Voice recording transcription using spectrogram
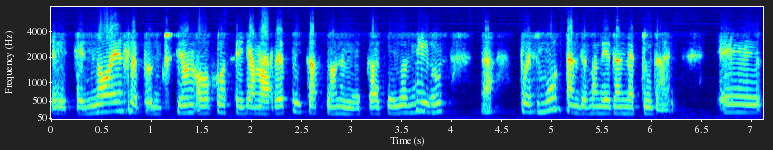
eh, que no es reproducción, ojo, se llama replicación en el caso de los virus, pues mutan de manera natural. Eh,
